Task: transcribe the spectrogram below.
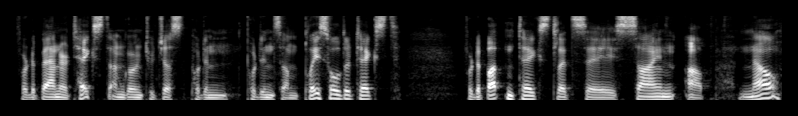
For the banner text, I'm going to just put in, put in some placeholder text. For the button text, let's say sign up now.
